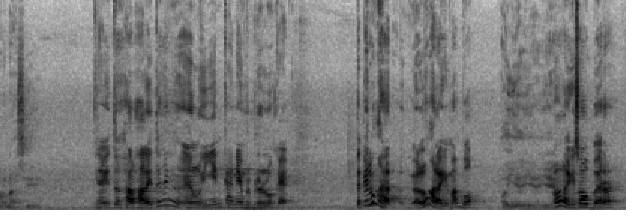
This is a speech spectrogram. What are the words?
pernah sih. Nah itu hal-hal itu yang, yang lo inginkan yang bener-bener lo kayak tapi lo nggak lo nggak lagi mabok. Oh iya iya iya. Lo lagi sober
